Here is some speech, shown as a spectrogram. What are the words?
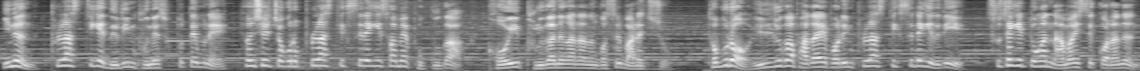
이는 플라스틱의 느린 분해 속도 때문에 현실적으로 플라스틱 쓰레기 섬의 복구가 거의 불가능하다는 것을 말해주죠. 더불어 인류가 바다에 버린 플라스틱 쓰레기들이 수세기 동안 남아있을 거라는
